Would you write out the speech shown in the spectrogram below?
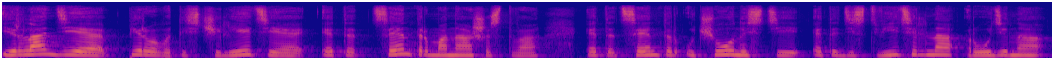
Ирландия первого тысячелетия – это центр монашества, это центр учености, это действительно родина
